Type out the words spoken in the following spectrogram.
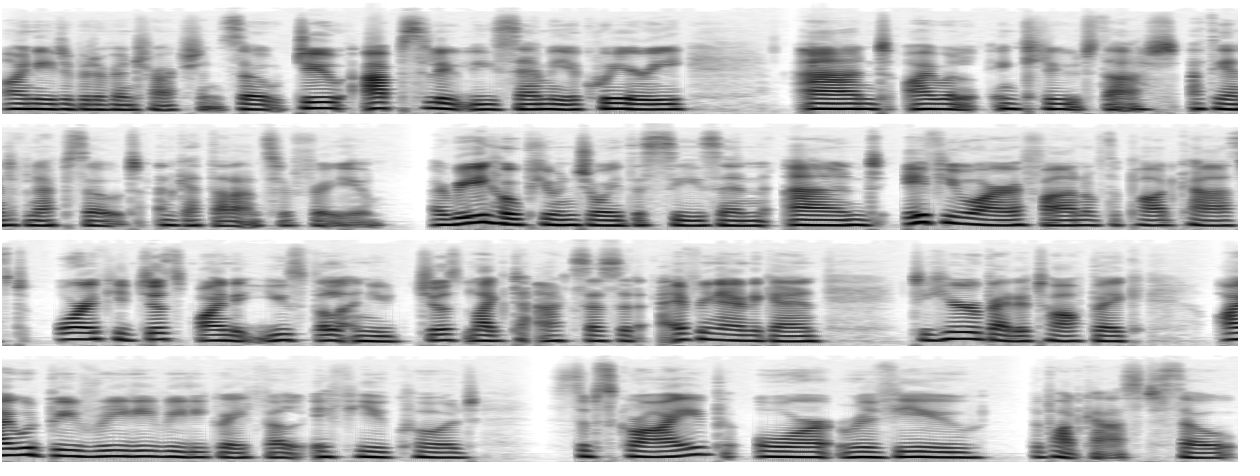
I need a bit of interaction. So do absolutely send me a query and I will include that at the end of an episode and get that answered for you. I really hope you enjoyed this season. And if you are a fan of the podcast, or if you just find it useful and you just like to access it every now and again to hear about a topic, I would be really, really grateful if you could subscribe or review the podcast. So,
